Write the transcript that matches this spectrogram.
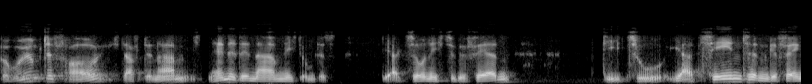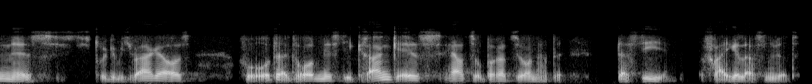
berühmte Frau, ich darf den Namen, ich nenne den Namen nicht, um das die Aktion nicht zu gefährden, die zu Jahrzehnten Gefängnis, ich drücke mich vage aus, verurteilt worden ist, die krank ist, Herzoperation hatte, dass die freigelassen wird.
